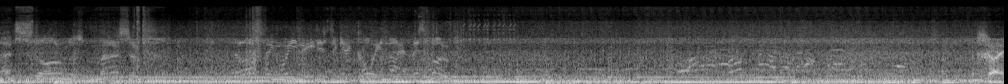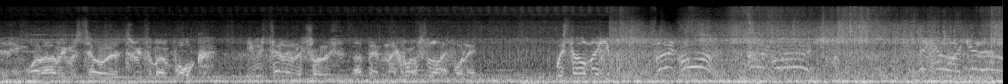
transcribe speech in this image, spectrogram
That storm is massive. The last thing we need is to get caught in that. Let's move. So you think Waraabe was telling the truth about Volk? He was telling the truth. I bet Makarov's life on it. We start making... Sniper! Get out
